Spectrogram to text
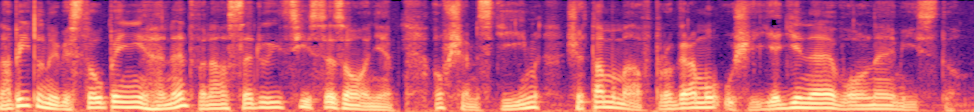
Nabídl mi vystoupení hned v následující sezóně, ovšem s tím, že tam má v programu už jediné volné místo.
